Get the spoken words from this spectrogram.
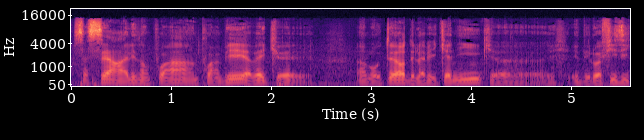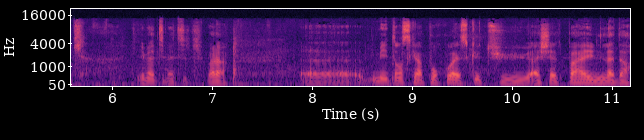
Ça sert à aller d'un point A à un point B avec euh, un moteur, de la mécanique euh, et des lois physiques et mathématiques. Voilà. Euh, mais dans ce cas, pourquoi est-ce que tu achètes pas une Lada?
